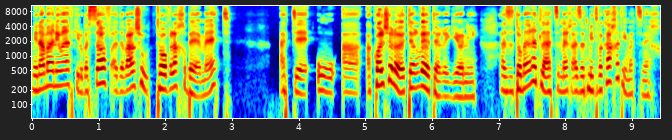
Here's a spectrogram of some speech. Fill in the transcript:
מבינה מה אני אומרת? כאילו, בסוף, הדבר שהוא טוב לך באמת, את, uh, הוא, הקול שלו יותר ויותר הגיוני. אז את אומרת לעצמך, אז את מתווכחת עם עצמך.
